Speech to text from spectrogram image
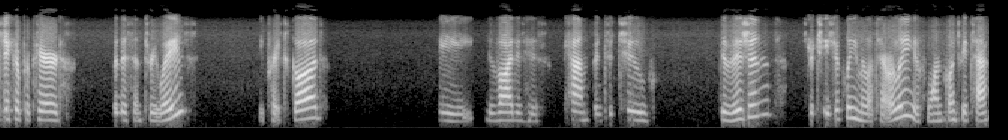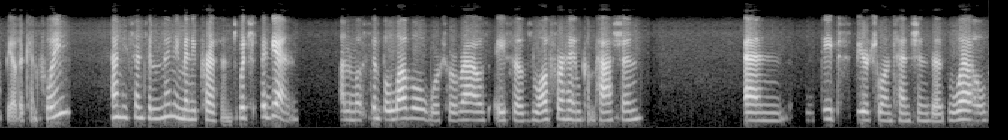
Jacob prepared for this in three ways. He prayed to God. He divided his camp into two divisions, strategically, militarily. If one's going to be attacked, the other can flee. And he sent him many, many presents, which, again, on the most simple level, were to arouse Esav's love for him, compassion, and deep spiritual intentions as well,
